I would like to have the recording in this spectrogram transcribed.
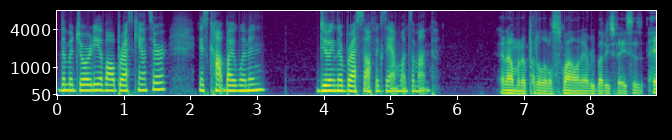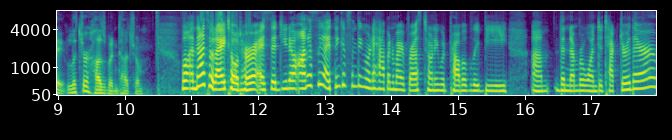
the majority of all breast cancer is caught by women doing their breast self-exam once a month And I'm going to put a little smile on everybody's faces. Hey, let your husband touch them. well and that's what i told her i said you know honestly i think if something were to happen to my breast tony would probably be um, the number one detector there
